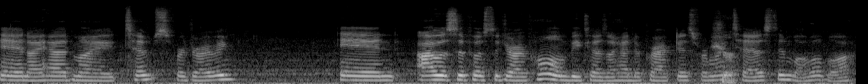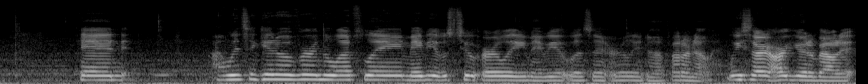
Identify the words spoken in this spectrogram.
And I had my temps for driving. And I was supposed to drive home because I had to practice for my Sure. test and blah, blah, blah. And I went to get over in the left lane. Maybe it was too early. Maybe it wasn't early enough. I don't know. We started arguing about it.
